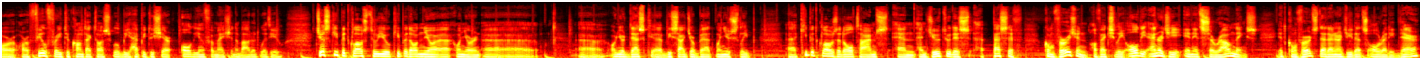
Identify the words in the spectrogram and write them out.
or, or feel free to contact us. We'll be happy to share all the information about it with you. Just keep it close to you. Keep it on your uh, on your uh, uh on your desk uh, beside your bed when you sleep. Uh, keep it closed at all times, and and due to this passive conversion of actually all the energy in its surroundings. It converts that energy that's already there,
